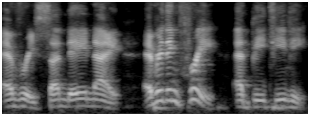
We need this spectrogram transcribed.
every Sunday night. Everything free at BTV.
